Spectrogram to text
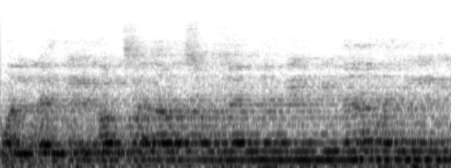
هو الذي أرسل رسولا من هدى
